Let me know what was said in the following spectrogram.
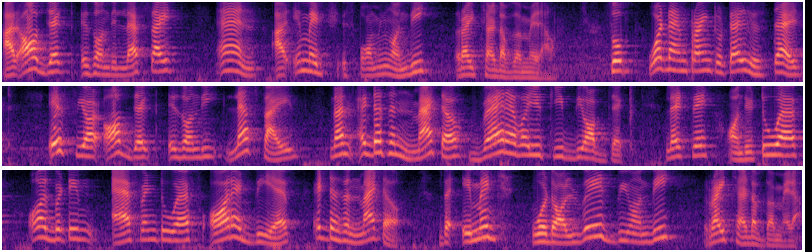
Our object is on the left side and our image is forming on the right side of the mirror. So what I am trying to tell you is that if your object is on the left side then it does not matter wherever you keep the object. Let us say on the 2f or between f and 2f or at the f it does not matter. The image would always be on the right side of the mirror.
